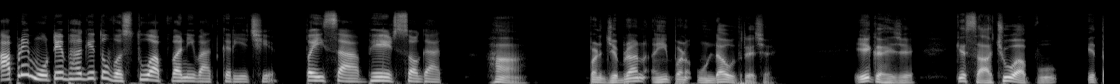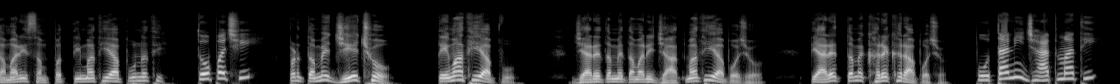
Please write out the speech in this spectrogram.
આપણે મોટે ભાગે તો વસ્તુ આપવાની વાત કરીએ છીએ. પૈસા ભેટ સોગાત. હા પણ જિબ્રાન અહીં પણ ઊંડા ઉતરે છે. એ કહે છે કે સાચું આપવું એ તમારી સંપત્તિમાંથી આપવું નથી. તો પછી? પણ તમે જે છો તેમાંથી આપવું. જ્યારે તમે તમારી જાતમાંથી આપો છો ત્યારે જ તમે ખરેખર આપો છો. પોતાની જાતમાંથી?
